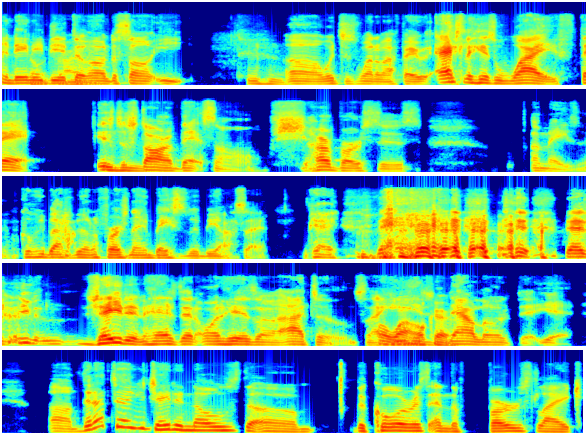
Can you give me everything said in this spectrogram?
And then he Don't did the uh, the song "Eat," Mhm. uh, which is one of my favorite. Actually, his wife Fat is the Mhm. star of that song. Sh- Her verses amazing because we about to be on a first name basis with Beyonce. Okay, that's even Jaden has that on his uh, iTunes. Like Oh, wow, he okay. downloaded that. Yeah. Um, did I tell you Jaden knows the um the chorus and the first like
